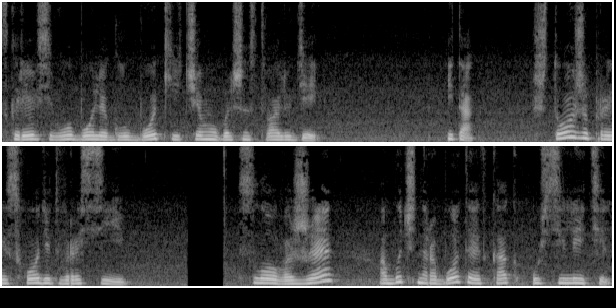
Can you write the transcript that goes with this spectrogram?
скорее всего, более глубокие, чем у большинства людей. Итак, что же происходит в России? Слово «же» обычно работает как усилитель.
